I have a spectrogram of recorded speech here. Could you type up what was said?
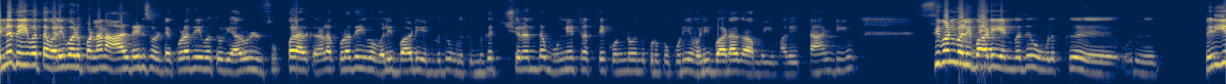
என்ன தெய்வத்தை வழிபாடு பண்ணலாம்னு ஆல்ரெடி சொல்லிட்டேன். குலதெய்வத்துடைய அருள் சூப்பராக இருக்கிறனால குலதெய்வ வழிபாடு என்பது உங்களுக்கு மிகச்சிறந்த முன்னேற்றத்தை கொண்டு வந்து கொடுக்கக்கூடிய வழிபாடாக அமையும். அதை தாண்டியும் சிவன் வழிபாடு என்பது உங்களுக்கு ஒரு பெரிய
